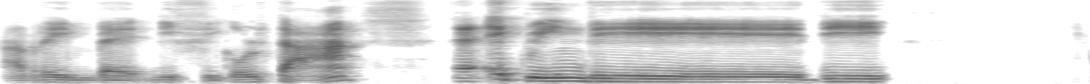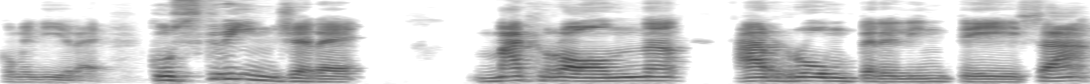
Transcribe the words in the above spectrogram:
avrebbe difficoltà, eh, e quindi di costringere Macron a rompere l'intesa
